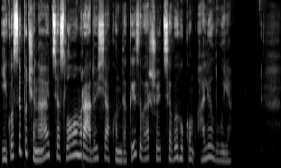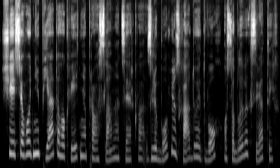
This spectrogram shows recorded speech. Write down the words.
Ікоси починаються словом радуйся, а кондаки завершуються вигуком Алілуя. Ще й сьогодні, 5 квітня, Православна церква з любов'ю згадує двох особливих святих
